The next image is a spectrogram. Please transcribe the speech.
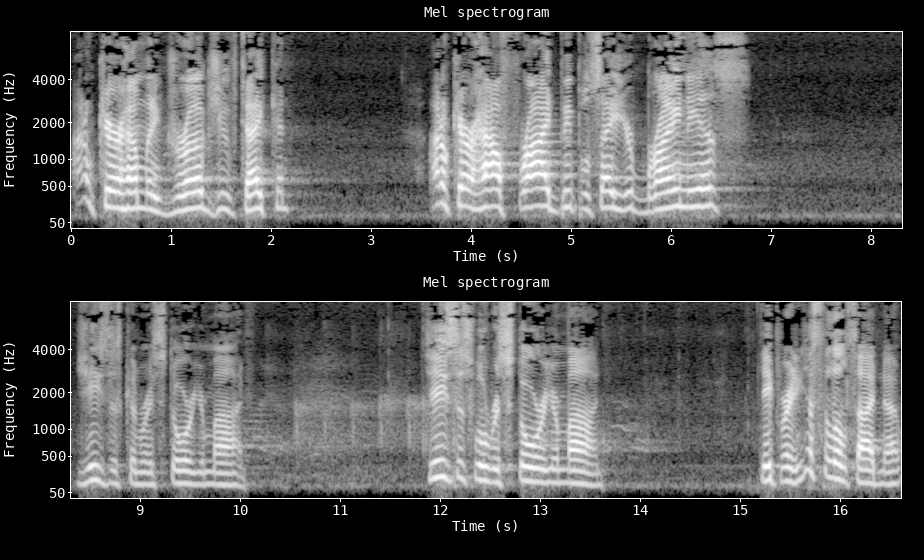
I don't care how many drugs you've taken. I don't care how fried people say your brain is. Jesus can restore your mind. Jesus will restore your mind. Keep reading. Just a little side note.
